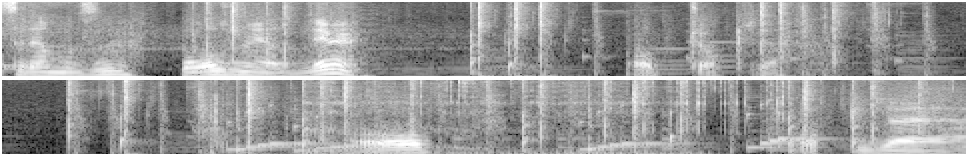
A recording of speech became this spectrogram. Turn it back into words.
sıramızı bozmayalım değil mi? Hop çok güzel. Hop. Çok güzel.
